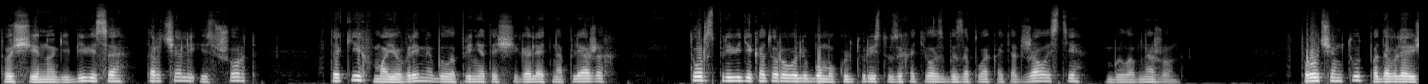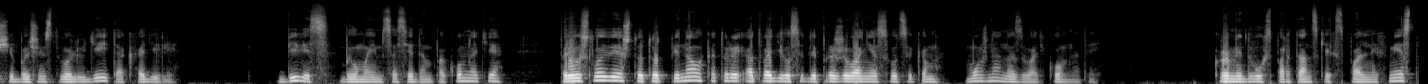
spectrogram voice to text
Тощие ноги Бивиса торчали из шорт, в таких в мое время было принято щеголять на пляжах, Торс, при виде которого любому культуристу захотелось бы заплакать от жалости, был обнажен. Впрочем, тут подавляющее большинство людей так ходили. Бивис был моим соседом по комнате, при условии, что тот пенал, который отводился для проживания социком, можно назвать комнатой. Кроме двух спартанских спальных мест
